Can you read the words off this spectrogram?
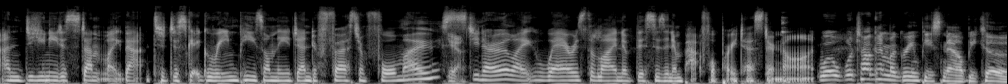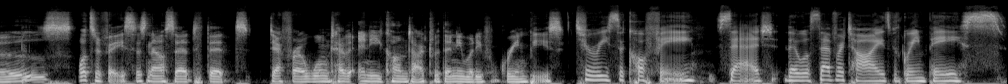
And do you need a stunt like that to just get Greenpeace on the agenda first and foremost? Yeah. Do you know, like, where is the line of this is an impactful protest or not? Well, we're talking about Greenpeace now because what's her face has now said that DEFRA won't have any contact with anybody from Greenpeace. Teresa Coffey said they will sever ties with Greenpeace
